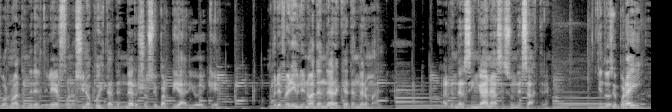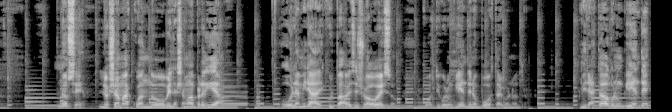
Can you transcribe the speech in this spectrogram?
por no atender el teléfono. Si no pudiste atender, yo soy partidario de que preferible no atender que atender mal. Atender sin ganas es un desastre. Entonces por ahí, no sé, lo llamas cuando ves la llamada perdida. Hola, mira, disculpa, a veces yo hago eso. Cuando estoy con un cliente no puedo estar con otro. Mira, estaba con un cliente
